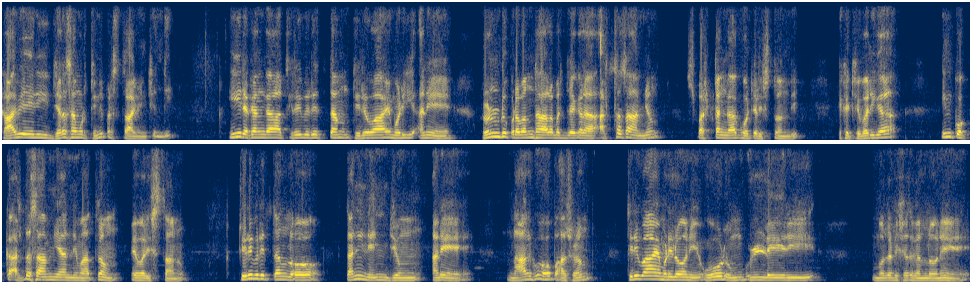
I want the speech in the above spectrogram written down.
కావేరీ జలసమృద్ధిని ప్రస్తావించింది. ఈ రకంగా తిరువిరిత్తం తిరువాయముడి అనే రెండు ప్రబంధాల మధ్య గల అర్థసామ్యం స్పష్టంగా గోచరిస్తోంది. ఇక చివరిగా ఇంకొక అర్ధసామ్యాన్ని మాత్రం వివరిస్తాను. తిరువిరిత్తంలో తని నెంజుం అనే నాలుగవ పాసురం తిరువాయముడిలోని ఓడుం బుళ్ళేరి మొదటి శతకంలోనే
